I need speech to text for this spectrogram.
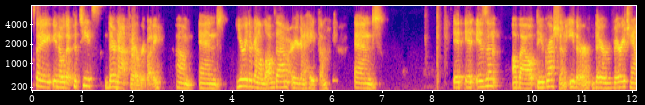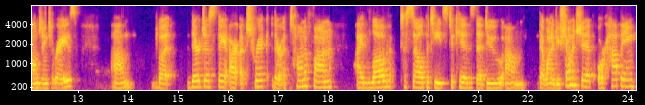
say, you know, that petites, they're not for everybody. Um, and you're either going to love them or you're going to hate them. And it, it isn't about the aggression either. They're very challenging to raise. Um, but they're just, they are a trick. They're a ton of fun. I love to sell petites to kids that do, um, that want to do showmanship or hopping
